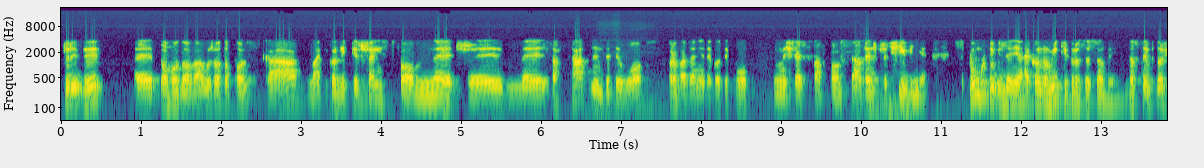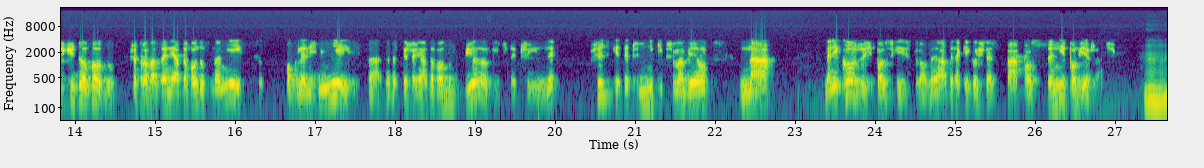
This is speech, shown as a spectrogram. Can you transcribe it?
który by e, powodował, że oto Polska ma jakiekolwiek pierwszeństwo, czy zasadnym by było prowadzenie tego typu śledztwa w Polsce, a wręcz przeciwnie. Z punktu widzenia ekonomiki procesowej, dostępności dowodów, przeprowadzenia dowodów na miejscu, oględzin miejsca, zabezpieczenia dowodów biologicznych czy innych, wszystkie te czynniki przemawiają na, na niekorzyść polskiej strony, aby takiego śledztwa Polsce nie powierzać. Mhm.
